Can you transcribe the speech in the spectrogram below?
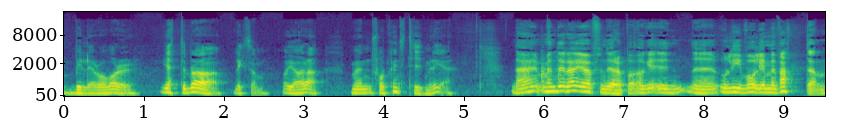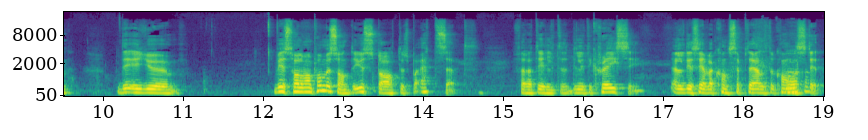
billiga råvaror. Jättebra liksom att göra. Men folk har inte tid med det. Nej, men det där jag funderar på. Eh, olivolja med vatten. Det är ju... Visst håller man på med sånt. Det är ju status på ett sätt. För att det är lite, det är lite crazy. Eller det är så jävla konceptuellt och konstigt.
